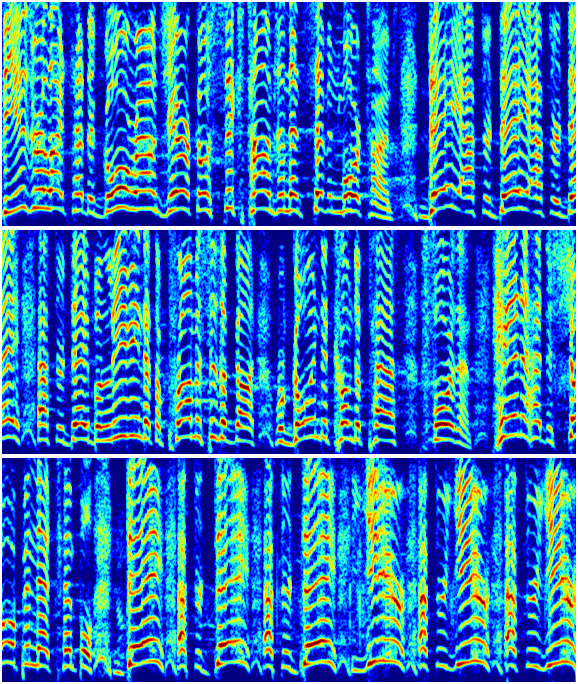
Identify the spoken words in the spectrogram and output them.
The Israelites had to go around Jericho six times and then seven more times, day after day after day after day, believing that the promises of God were going to come to pass for them. Hannah had to show up in that temple day after day after day, year after year after year,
